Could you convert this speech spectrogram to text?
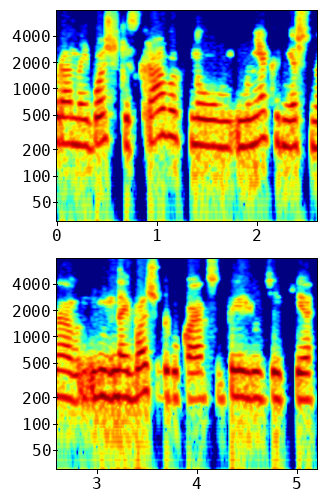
пра найбольш яскравых ну мне конечно найбольш дагукаюцца тыя людзі якія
